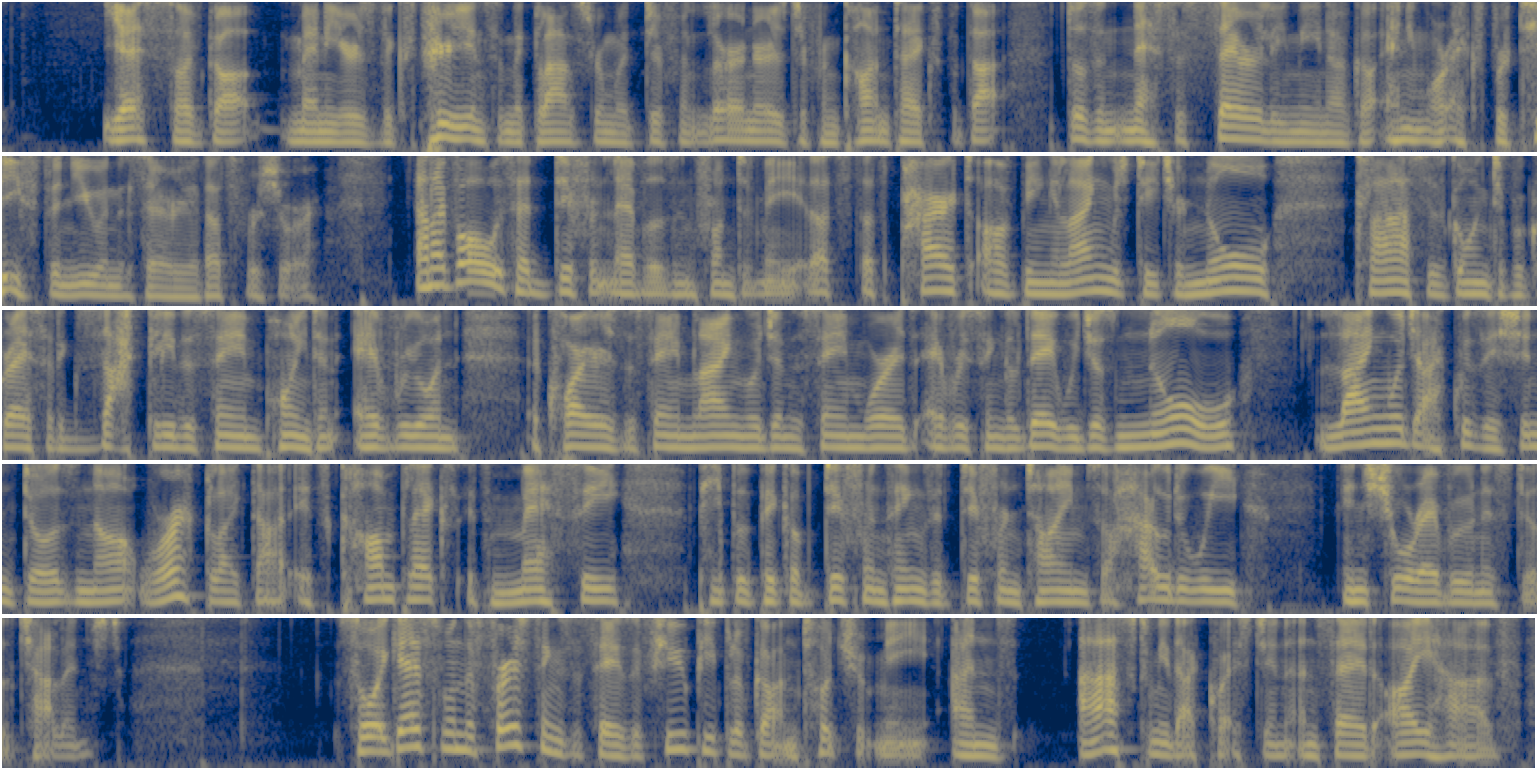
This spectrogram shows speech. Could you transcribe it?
yes, I've got many years of experience in the classroom with different learners, different contexts, but that doesn't necessarily mean I've got any more expertise than you in this area, that's for sure. And I've always had different levels in front of me. That's that's part of being a language teacher. No class is going to progress at exactly the same point and everyone acquires the same language and the same words every single day. We just know language acquisition does not work like that. It's complex, it's messy. People pick up different things at different times. So how do we ensure everyone is still challenged. So I guess one of the first things to say is a few people have got in touch with me and asked me that question and said I have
